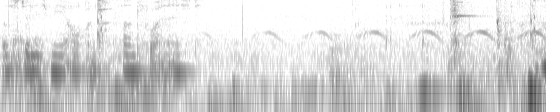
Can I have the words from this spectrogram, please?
Das stelle ich mir auch interessant vor, in echt. So.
